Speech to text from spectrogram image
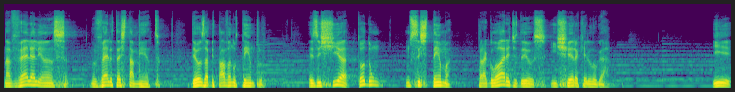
Na velha aliança, no Velho Testamento, Deus habitava no templo. Existia todo um, um sistema para a glória de Deus encher aquele lugar. E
